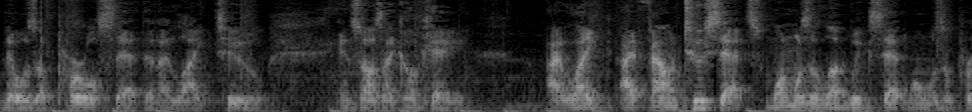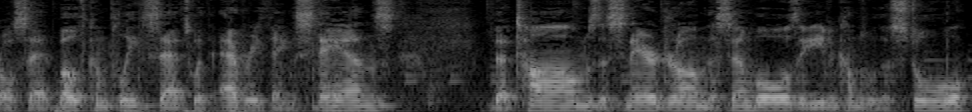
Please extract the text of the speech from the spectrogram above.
there was a Pearl set that I liked too. And so I was like, okay, I like I found two sets. One was a Ludwig set, one was a Pearl set. Both complete sets with everything: stands, the toms, the snare drum, the cymbals. It even comes with a stool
